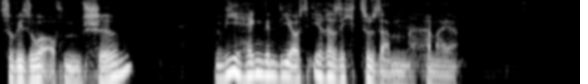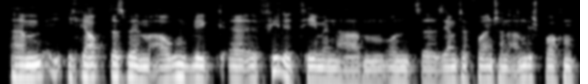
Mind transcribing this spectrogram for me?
sowieso auf dem Schirm. Wie hängen denn die aus Ihrer Sicht zusammen, Herr Mayer? Ähm, ich glaube, dass wir im Augenblick äh, viele Themen haben und äh, Sie haben es ja vorhin schon angesprochen,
